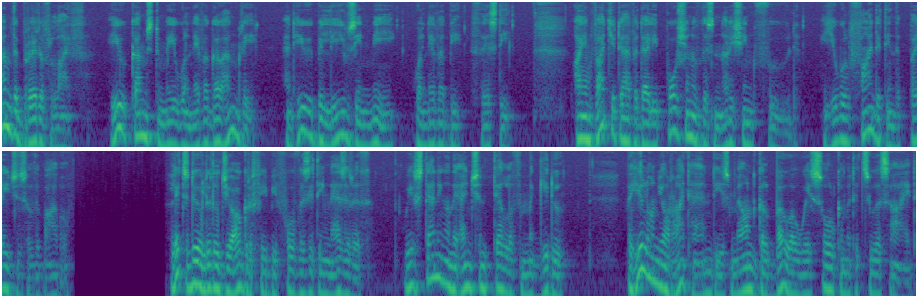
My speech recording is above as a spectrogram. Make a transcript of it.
I am the bread of life. He who comes to me will never go hungry, and he who believes in me will never be thirsty. I invite you to have a daily portion of this nourishing food. You will find it in the pages of the Bible. Let's do a little geography before visiting Nazareth. We are standing on the ancient tell of Megiddo. The hill on your right hand is Mount Gilboa, where Saul committed suicide.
